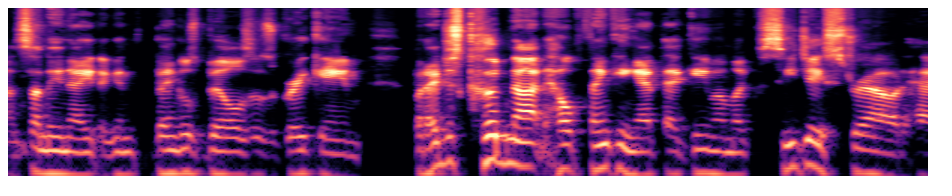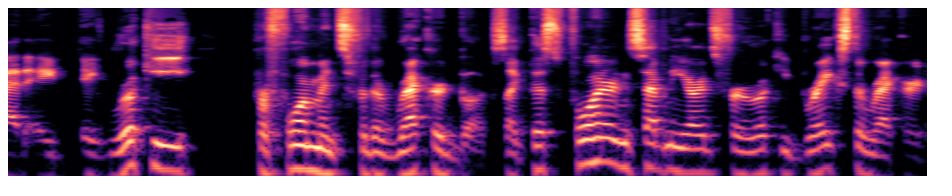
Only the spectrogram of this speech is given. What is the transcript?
on Sunday night against Bengals Bills. It was a great game, but I just could not help thinking at that game. I'm like, CJ Stroud had a, a rookie performance for the record books. Like this 470 yards for a rookie breaks the record.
